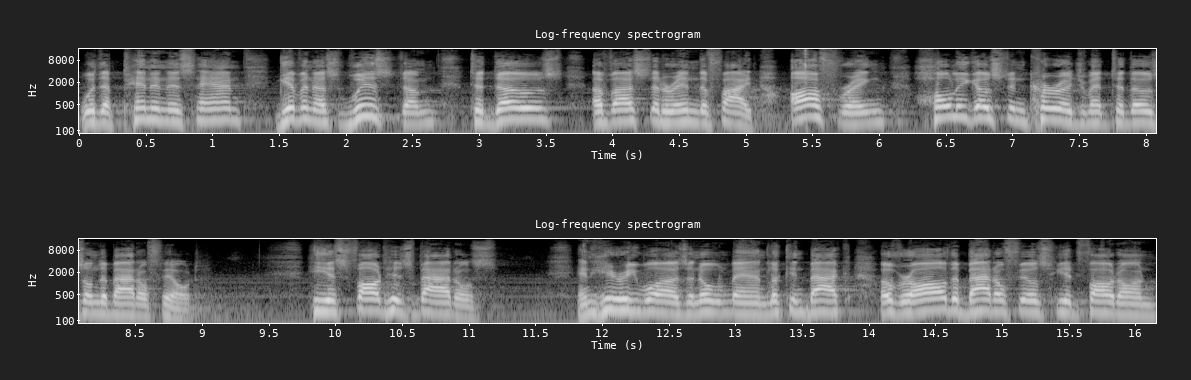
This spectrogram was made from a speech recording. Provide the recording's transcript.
with a pen in his hand, giving us wisdom to those of us that are in the fight, offering Holy Ghost encouragement to those on the battlefield. He has fought his battles. And here he was, an old man, looking back over all the battlefields he had fought on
